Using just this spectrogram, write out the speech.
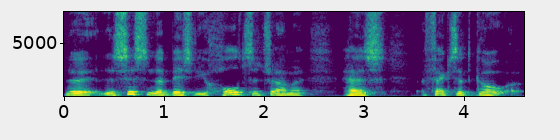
the, the system that basically holds the trauma has effects that go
